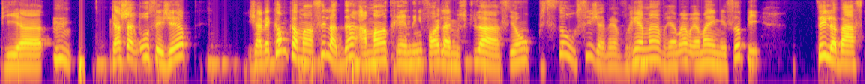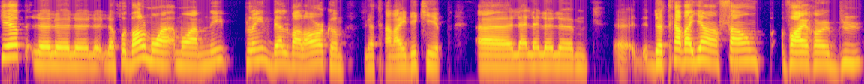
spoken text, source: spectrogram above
Puis euh, quand je suis arrivé au cégep, j'avais comme commencé là-dedans à m'entraîner, faire de la musculation. Puis ça aussi, j'avais vraiment, vraiment, vraiment aimé ça. Puis tu sais, le basket, le, le, le, football m'ont amené plein de belles valeurs comme le travail d'équipe, euh, euh, de travailler ensemble vers un but.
